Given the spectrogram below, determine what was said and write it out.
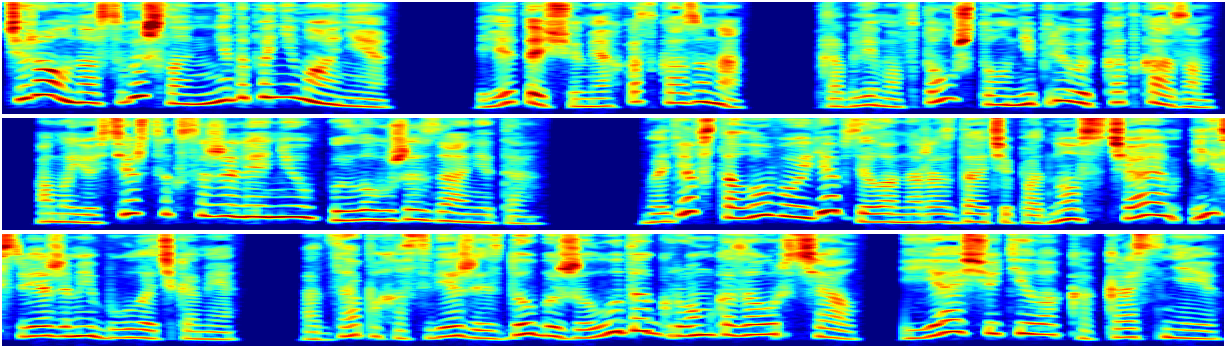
«Вчера у нас вышло недопонимание». И это еще мягко сказано. Проблема в том, что он не привык к отказам, а мое сердце, к сожалению, было уже занято. Войдя в столовую, я взяла на раздаче поднос с чаем и свежими булочками. От запаха свежей сдобы желудок громко заурчал, и я ощутила, как краснею.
